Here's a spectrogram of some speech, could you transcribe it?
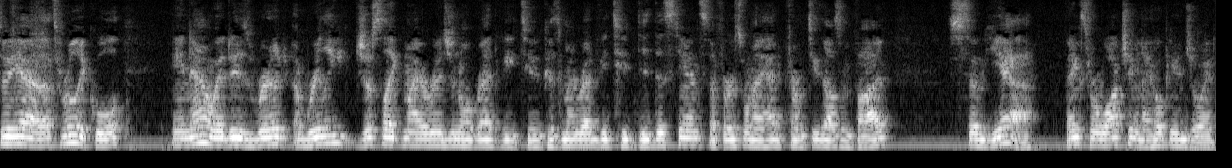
So yeah, that's really cool. And now it is re- really just like my original Red V2 because my Red V2 did this dance, the first one I had from 2005. So yeah, thanks for watching and I hope you enjoyed.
